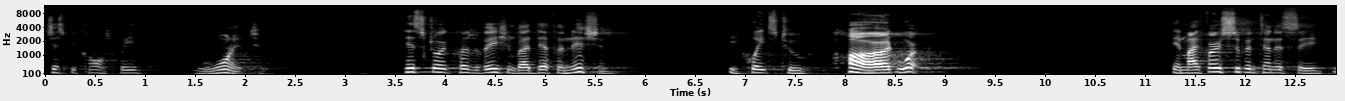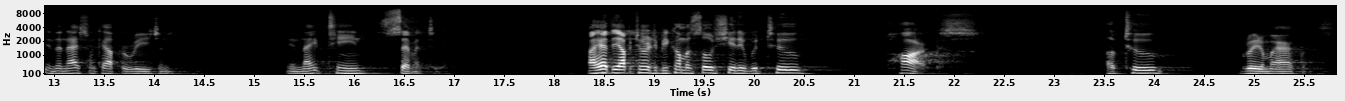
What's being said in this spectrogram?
just because we want it to. Historic preservation, by definition, equates to hard work. In my first superintendency in the National Capital Region in 1970, I had the opportunity to become associated with two parks of two great Americans.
